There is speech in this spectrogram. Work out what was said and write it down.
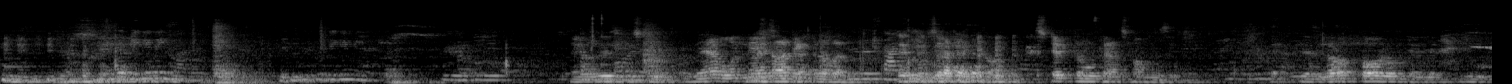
The beginning one. The beginning. I always used to. We have only starting trouble. This is starting. Step down transform music. There's a lot of power out there. Like you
